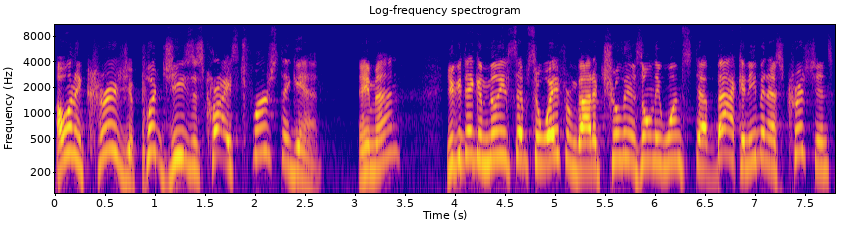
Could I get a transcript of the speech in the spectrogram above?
I want to encourage you, put Jesus Christ first again. Amen? You can take a million steps away from God. It truly is only one step back. And even as Christians,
